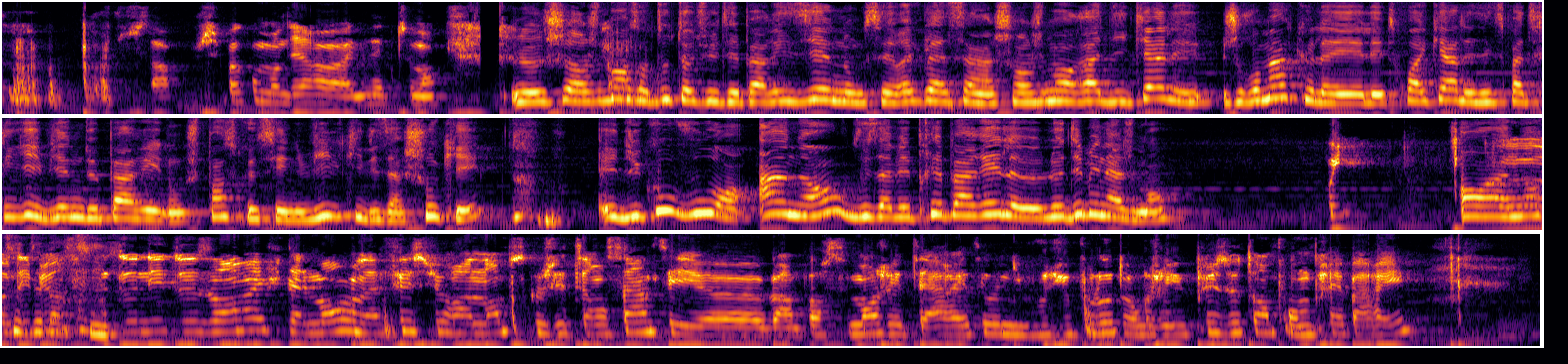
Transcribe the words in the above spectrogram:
tout ça. Je sais pas comment dire euh, exactement. Le changement, surtout toi tu étais parisienne, donc c'est vrai que là c'est un changement radical et je remarque que les, les trois quarts des expatriés viennent de Paris, donc je pense que c'est une ville qui les a choqués. Et du coup, vous, en un an, vous avez préparé le, le déménagement. Oui. En un Euh, an, c'était on parti. donné deux ans et finalement, on a fait sur un an parce que j'étais enceinte et euh, ben, forcément, j'étais arrêtée au niveau du boulot, donc j'ai eu plus de temps pour me préparer.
